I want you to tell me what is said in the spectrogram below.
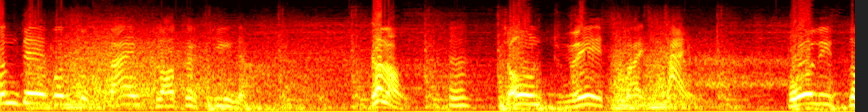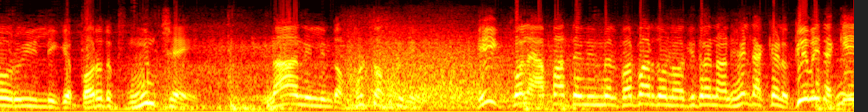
ಒಂದೇ ಒಂದು ಬ್ಯಾಂಕ್ ಲಾಕರ್ ಕೀನ. ಡೋಂಟ್ ವೇಸ್ಟ್ ಮೈ ಟೈಮ್ ಪೊಲೀಸ್ನವರು ಇಲ್ಲಿಗೆ ಬರೋದಕ್ಕೆ ಮುಂಚೆ ನಾನು ಇಲ್ಲಿಂದ ಹೊರಟೋಗ್ತೀನಿ. ಈ ಕೊಲೆ ಅಪಾತ ನಿನ್ ಮೇಲೆ ಬರಬಾರ್ದು ಅನ್ನೋಗಿದ್ರೆ ನಾನು ಹೇಳ್ದ ಕೇಳು. Gimme the key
